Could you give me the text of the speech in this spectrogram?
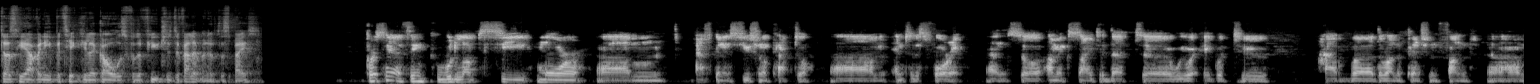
Does he have any particular goals for the future development of the space? Personally, I think would love to see more um, African institutional capital um, into this foray. And so I'm excited that uh, we were able to have uh, the Rwanda Pension Fund um,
